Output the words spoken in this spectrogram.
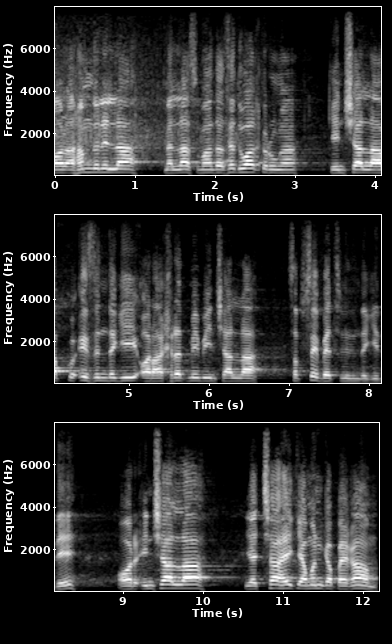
और अल्हम्दुलिल्लाह मैं अल्लाह सुबहाना से दुआ करूँगा। कि इन आपको इस ज़िंदगी और आखिरत में भी इन सबसे बेहतरीन ज़िंदगी दे। और इन ये अच्छा है कि अमन का पैगाम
